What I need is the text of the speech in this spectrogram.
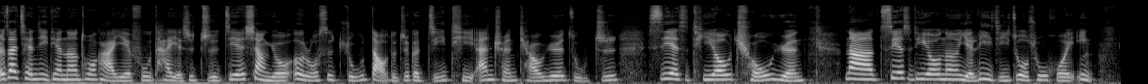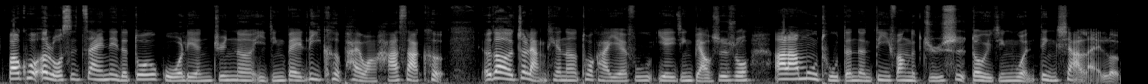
而在前几天呢，托卡耶夫他也是直接向由俄罗斯主导的这个集体安全条约组织 CSTO 求援。那 CSTO 呢也立即做出回应，包括俄罗斯在内的多国联军呢已经被立刻派往哈萨克。而到了这两天呢，托卡耶夫也已经表示说，阿拉木图等等地方的局势都已经稳定下来了。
